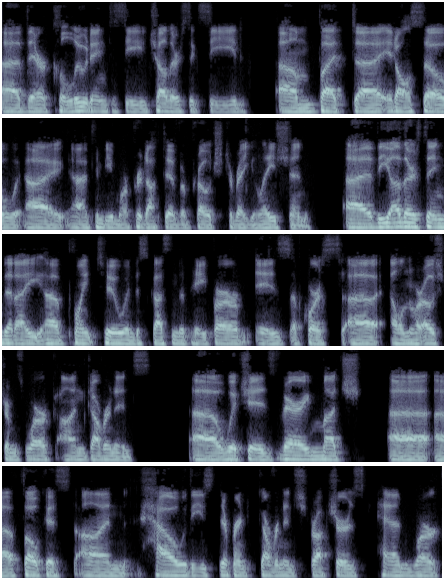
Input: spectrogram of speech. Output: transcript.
uh, they're colluding to see each other succeed. Um, but uh, it also can be a more productive approach to regulation. the other thing that I point to and discuss in the paper is, of course, Elinor Ostrom's work on governance uh, which is very much uh, uh, focused on how these different governance structures can work.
